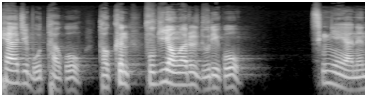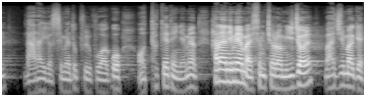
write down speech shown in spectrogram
해하지 못하고 더 큰 부귀영화를 누리고 승리해야 하는 나라였음에도 불구하고 어떻게 되냐면 하나님의 말씀처럼 2절 마지막에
